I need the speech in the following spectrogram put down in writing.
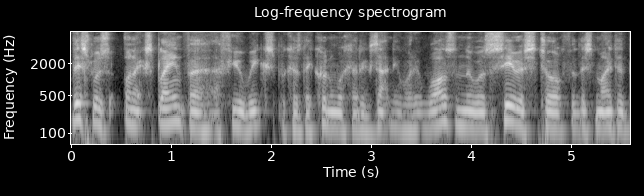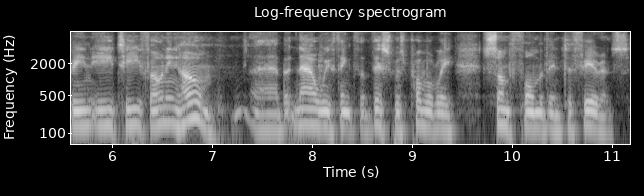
This was unexplained for a few weeks because they couldn't work out exactly what it was, and there was serious talk that this might have been ET phoning home. Uh, but now we think that this was probably some form of interference.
